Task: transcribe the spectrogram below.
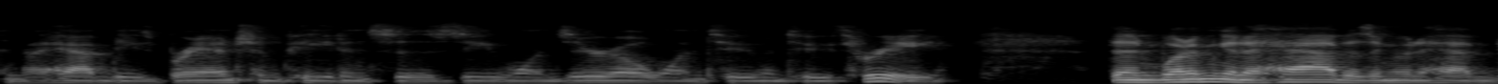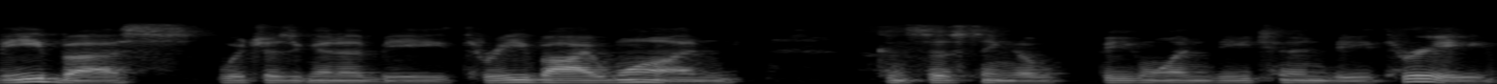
and I have these branch impedances Z10, 1, 2, and 2, 3. Then what I'm going to have is I'm going to have V bus, which is going to be 3 by 1, consisting of V1, V2, and V3,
